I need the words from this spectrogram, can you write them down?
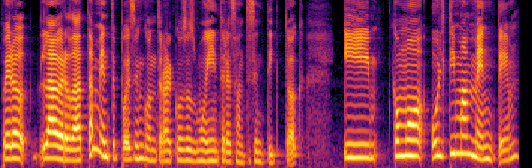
Pero la verdad también te puedes encontrar cosas muy interesantes en TikTok. Y como últimamente,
